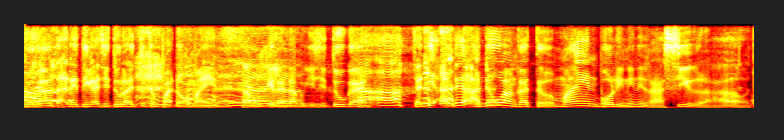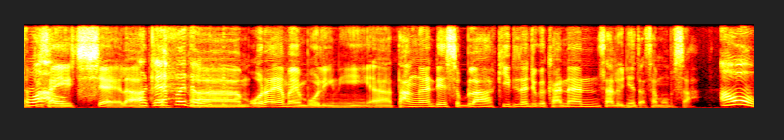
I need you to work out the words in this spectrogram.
Diorang tak dating kat situ lah Itu tempat diorang main Tak Ya, mungkin lah ya. nak pergi situ kan Ah, ah. Jadi ada ada orang kata Main bowling ni, ni rahsia lah tau. Tapi Wow. saya share lah Okey, apa tu? um, Orang yang main bowling ni uh, Tangan dia sebelah kiri dan juga kanan Selalunya tak sama besar Oh,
